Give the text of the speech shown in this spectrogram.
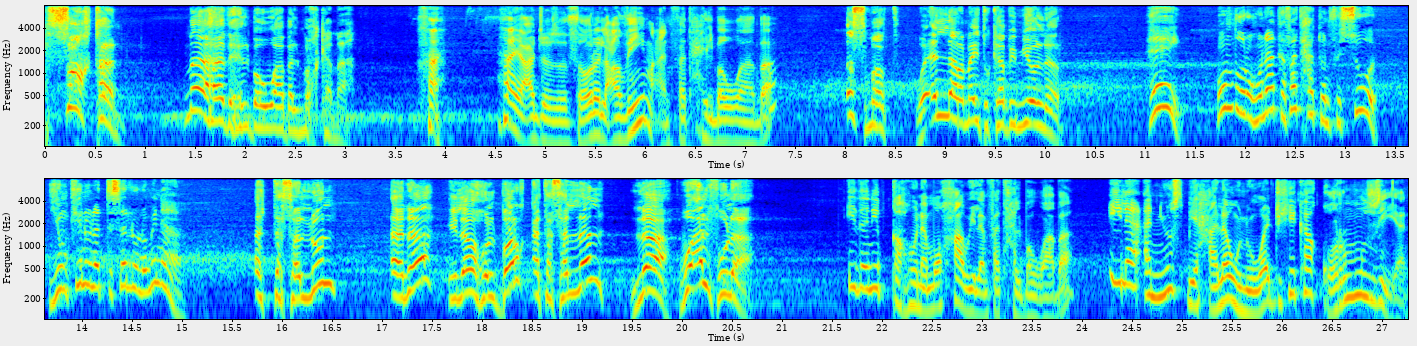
ساقا ما هذه البوابة المحكمة؟ هيعجز ثور العظيم عن فتح البوابة؟ اصمت وإلا رميتك بميولنر هاي انظروا هناك فتحة في السور يمكننا التسلل منها التسلل؟ أنا إله البرق أتسلل؟ لا وألف لا. إذا ابق هنا محاولا فتح البوابة إلى أن يصبح لون وجهك قرمزيا.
